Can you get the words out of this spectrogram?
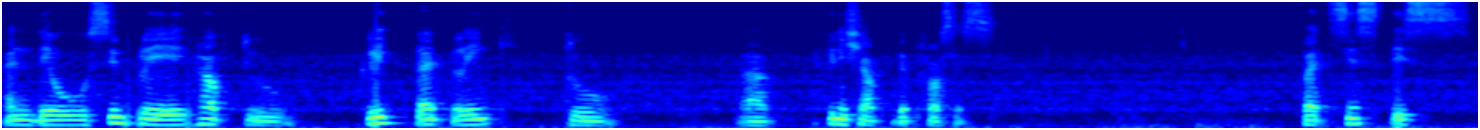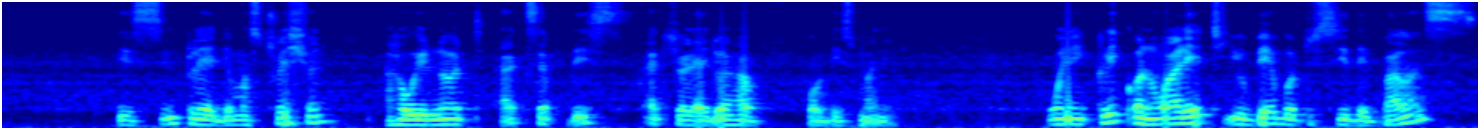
and they will simply have to click that link to uh, finish up the process. But since this is simply a demonstration I will not accept this. Actually I don't have all this money. When you click on wallet you'll be able to see the balance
